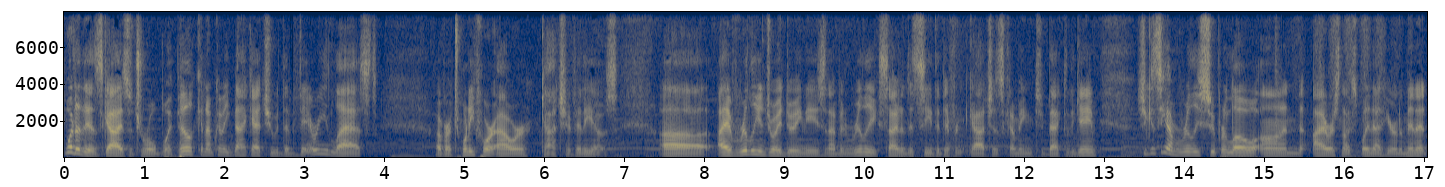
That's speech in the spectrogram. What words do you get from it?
What it is, guys, it's your old boy Pilk, and I'm coming back at you with the very last of our 24 hour gacha videos. Uh, I have really enjoyed doing these, and I've been really excited to see the different gachas coming to back to the game. As you can see, I'm really super low on Iris, and I'll explain that here in a minute.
